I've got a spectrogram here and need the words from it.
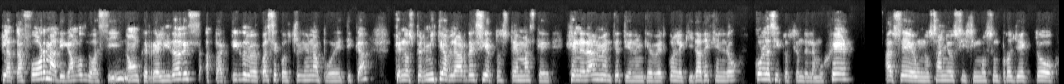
plataforma, digámoslo así, ¿no? aunque en realidad es a partir de lo cual se construye una poética que nos permite hablar de ciertos temas que generalmente tienen que ver con la equidad de género, con la situación de la mujer, hace unos años hicimos un proyecto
